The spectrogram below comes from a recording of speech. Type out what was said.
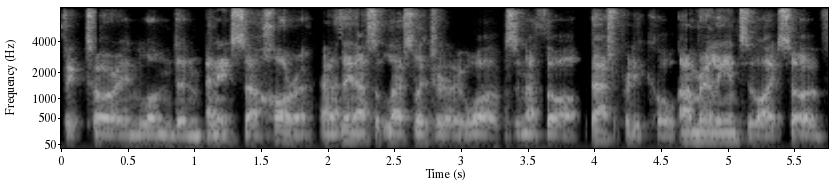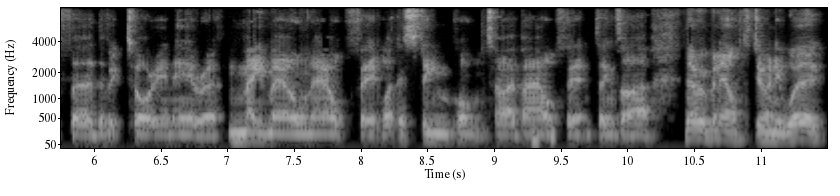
Victorian London, and it's a horror. And I think that's, that's literally what it was. And I thought, that's pretty cool. I'm really into like sort of uh, the Victorian era. Made my own outfit, like a steampunk type outfit and things like that. Never been able to do any work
